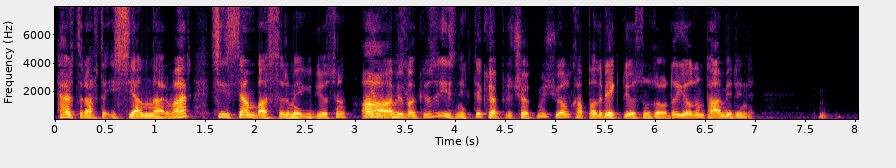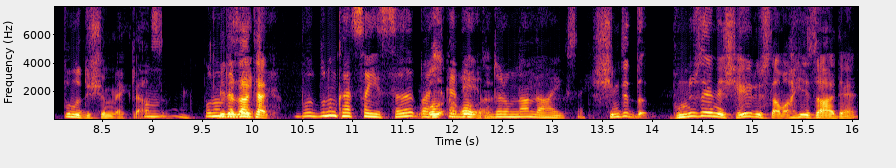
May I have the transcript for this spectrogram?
her tarafta isyanlar var. Siz isyan bastırmaya gidiyorsun. Aa Yok, bir bakıyorsunuz İznik'te köprü çökmüş yol kapalı bekliyorsunuz orada yolun tamirini. Bunu düşünmek lazım. bunun bir de zaten bu, bunun katsayısı başka O- bir o- durumdan daha yüksek. Şimdi da- bunun üzerine Şeyhülislam Ahizade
